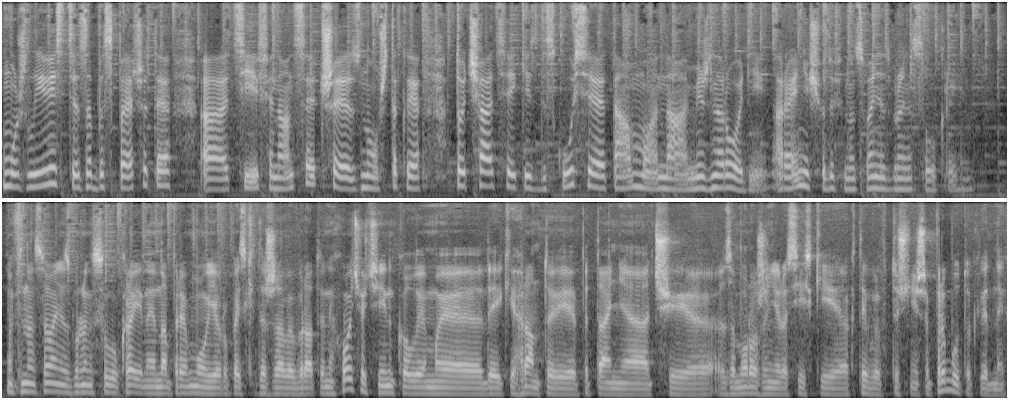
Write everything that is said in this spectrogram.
можливість забезпечити ці фінанси, чи знову ж таки точаться якісь дискусії там на міжнародній арені щодо фінансування збройних сил України? Фінансування збройних сил України напряму європейські держави брати не хочуть. Інколи ми деякі грантові питання чи заморожені російські активи, точніше прибуток від них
